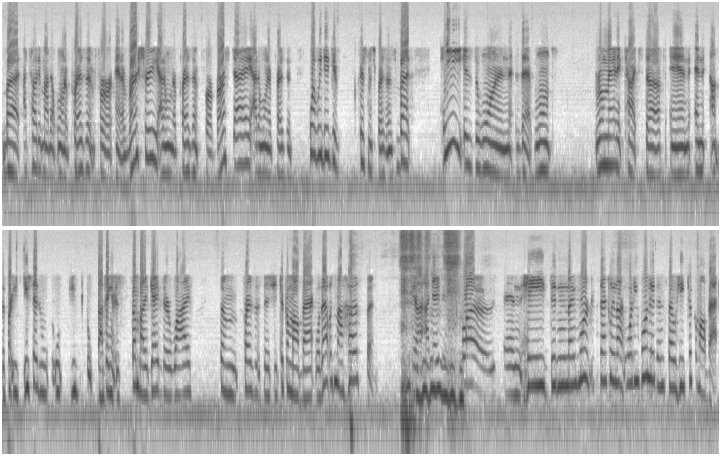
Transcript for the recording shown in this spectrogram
but I told him I don't want a present for anniversary. I don't want a present for a birthday. I don't want a present. Well, we did give Christmas presents, but he is the one that wants romantic type stuff and and uh, the fir- you, you said you, I think it was somebody gave their wife some presents and she took them all back. Well, that was my husband. You know, I gave him clothes and he didn't. They weren't exactly like what he wanted, and so he took them all back.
